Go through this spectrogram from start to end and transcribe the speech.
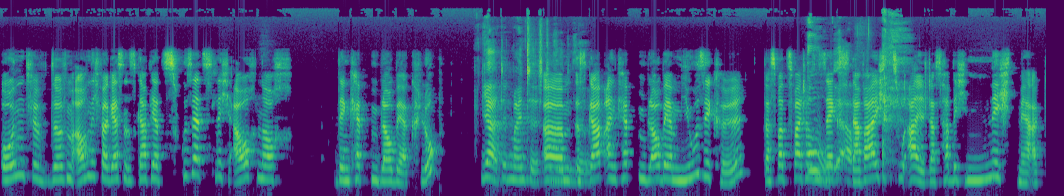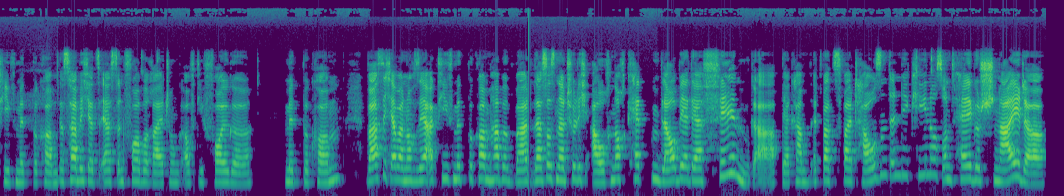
Und wir dürfen auch nicht vergessen, es gab ja zusätzlich auch noch den Captain Blaubeer Club. Ja, den meinte ich. Ähm, es gab ein Captain Blaubeer Musical. Das war 2006, oh, ja. da war ich zu alt. Das habe ich nicht mehr aktiv mitbekommen. Das habe ich jetzt erst in Vorbereitung auf die Folge mitbekommen. Was ich aber noch sehr aktiv mitbekommen habe, war, dass es natürlich auch noch Captain Blaubeer der Film gab. Der kam etwa 2000 in die Kinos und Helge Schneider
